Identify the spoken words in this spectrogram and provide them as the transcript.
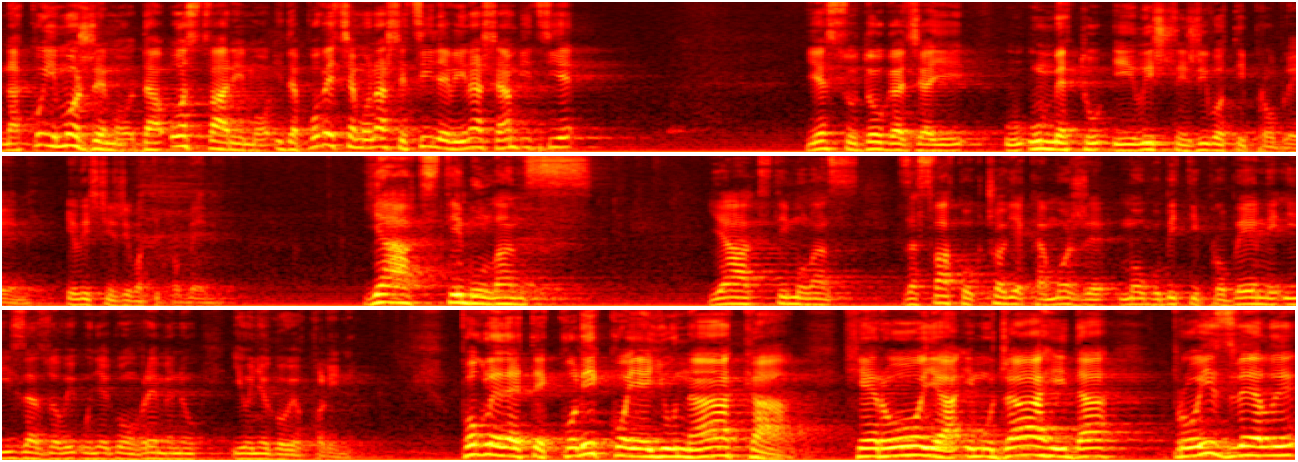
na koji možemo da ostvarimo i da povećamo naše ciljeve i naše ambicije jesu događaji u umetu i lični životni problemi. I lični životni problemi. Jak stimulans, jak stimulans za svakog čovjeka može, mogu biti problemi i izazovi u njegovom vremenu i u njegovoj okolini. Pogledajte koliko je junaka, heroja i muđahida proizveli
